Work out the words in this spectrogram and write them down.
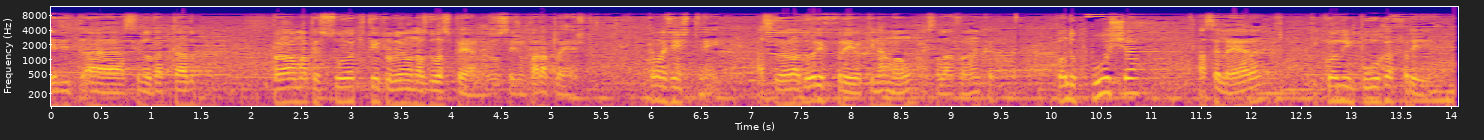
ele está sendo adaptado para uma pessoa que tem problema nas duas pernas, ou seja, um paraplégico. Então a gente tem acelerador e freio aqui na mão, essa alavanca. Quando puxa, acelera e quando empurra, freia.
